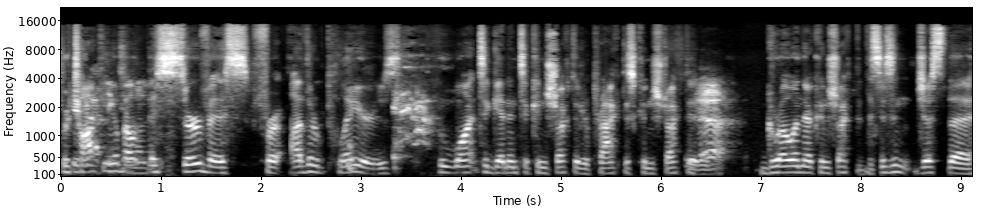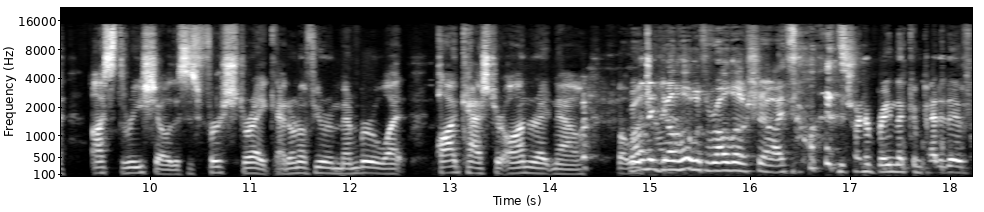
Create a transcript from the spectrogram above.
We're talking about this service for other players who want to get into constructed or practice constructed. Yeah. grow in their constructed. This isn't just the us three show. This is first strike. I don't know if you remember what podcast you're on right now, but We're we're on the trying, YOLO with Rolo show, I thought. we're trying to bring the competitive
